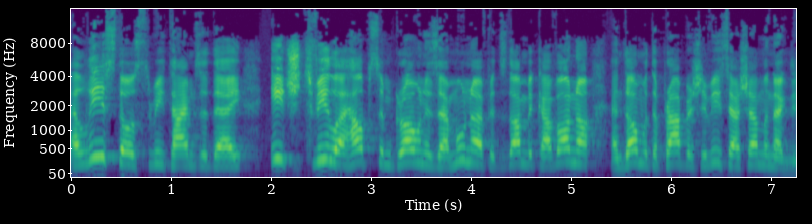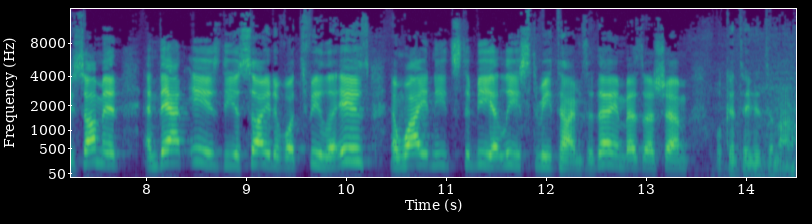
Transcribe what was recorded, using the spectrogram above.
at least those three times a day. Each tefillah helps him grow in his Amuna if it's done by kavana and done with the proper Shavis Hashem Lenegdi Summit, and that is the aside of what tefillah is and why it needs to be at least three times a day. And Bez Hashem will continue tomorrow.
